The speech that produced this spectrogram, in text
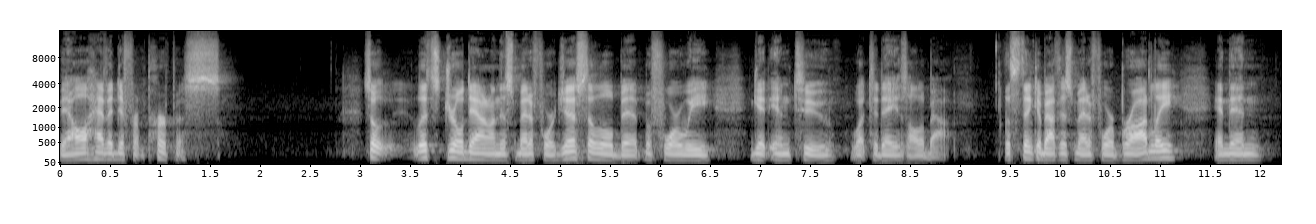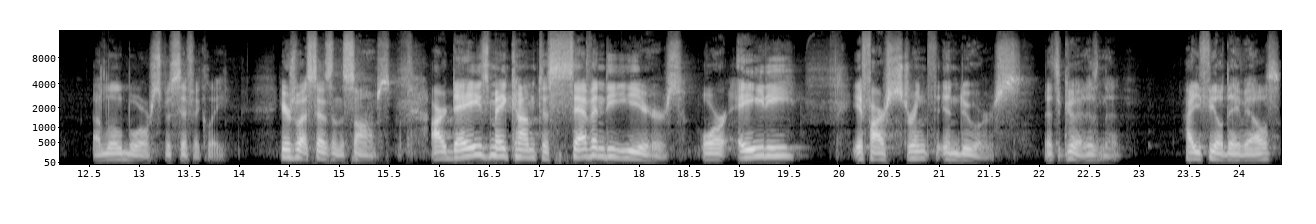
they all have a different purpose. So let's drill down on this metaphor just a little bit before we get into what today is all about. Let's think about this metaphor broadly and then a little more specifically. Here's what it says in the Psalms Our days may come to 70 years or 80 if our strength endures. That's good, isn't it? How you feel, Dave Ells?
